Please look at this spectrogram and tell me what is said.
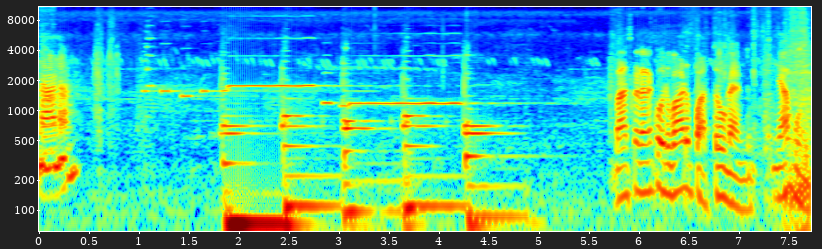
നാണം? ഭാസ്കരനൊക്കെ ഒരുപാട് പത്രം ഉണ്ടായിരുന്നു ഞാൻ പോയി.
